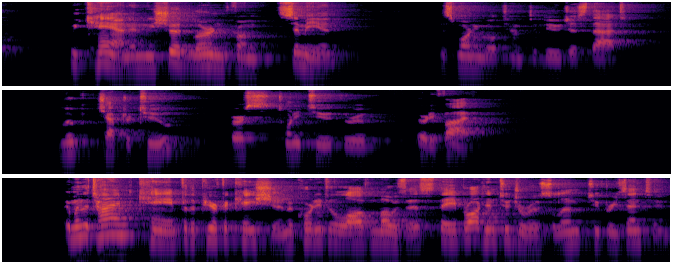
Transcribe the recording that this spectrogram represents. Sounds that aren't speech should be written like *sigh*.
We can and we should learn from Simeon. This morning we'll attempt to do just that. Luke chapter 2, verse 22 through 35. And when the time came for the purification according to the law of Moses, they brought him to Jerusalem to present him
